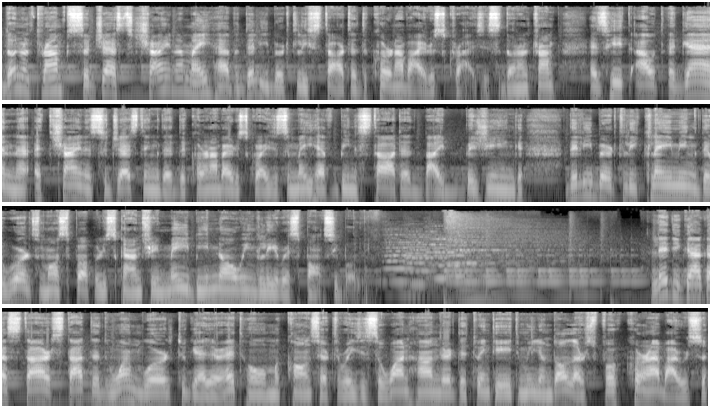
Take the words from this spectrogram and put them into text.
Donald Trump suggests China may have deliberately started the coronavirus crisis. Donald Trump has hit out again at China, suggesting that the coronavirus crisis may have been started by Beijing, deliberately claiming the world's most populous country may be knowingly responsible. Lady Gaga star started One World Together at Home concert raises $128 million for coronavirus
